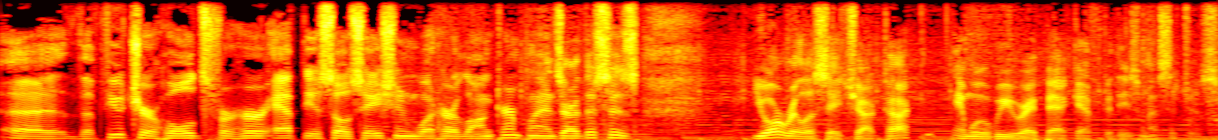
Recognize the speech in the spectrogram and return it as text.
uh, the future holds for her at the association, what her long term plans are. This is your Real Estate Chalk Talk, and we'll be right back after these messages.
